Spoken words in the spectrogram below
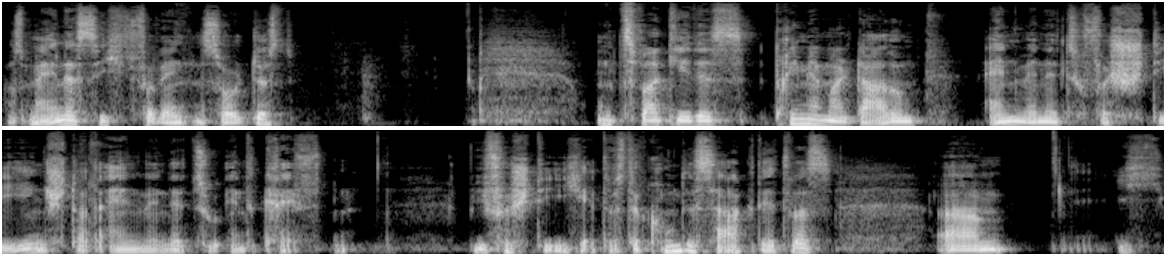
aus meiner Sicht verwenden solltest. Und zwar geht es primär mal darum, Einwände zu verstehen, statt Einwände zu entkräften. Wie verstehe ich etwas? Der Kunde sagt etwas, ähm, ich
